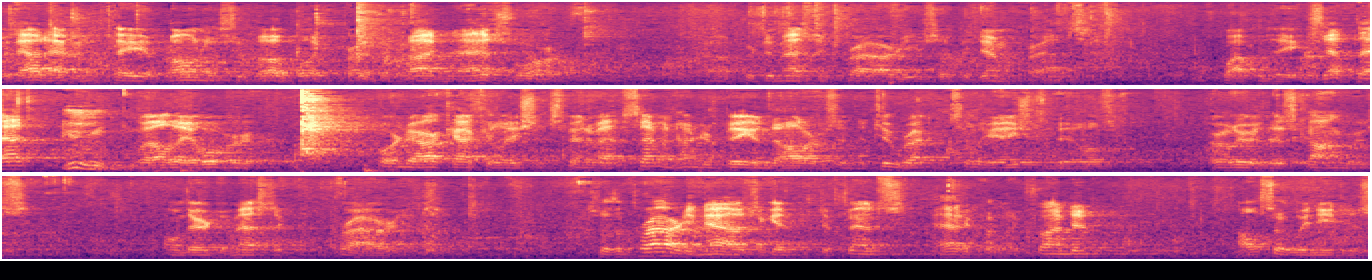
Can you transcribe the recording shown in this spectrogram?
without having to pay a bonus above what President Biden asked for domestic priorities of the Democrats. Why would they accept that? well, they over, according to our calculations, spent about $700 billion in the two reconciliation bills earlier this Congress on their domestic priorities. So the priority now is to get defense adequately funded. Also, we need to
